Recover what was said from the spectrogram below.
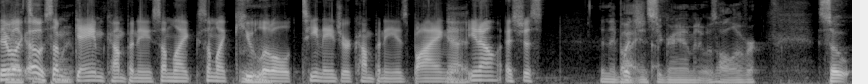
They were like, "Oh, some point. game company, some like some like cute Mhm. little teenager company is buying Yeah. it." You know, it's just Then they bought Which- Instagram, and it was all over. So,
